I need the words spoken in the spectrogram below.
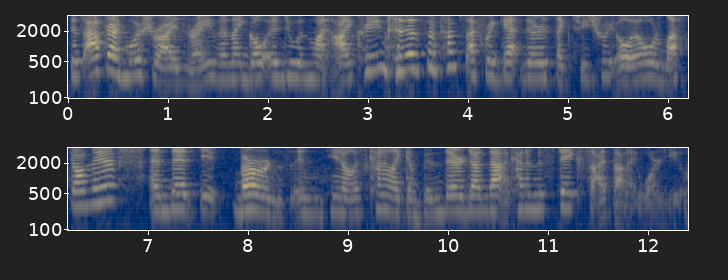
Because after I moisturize right then I go into with my eye cream. And then sometimes I forget there's like tea tree oil left on there and then it burns. And you know it's kind of like a been there done that kind of mistake so I thought I'd warn you.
